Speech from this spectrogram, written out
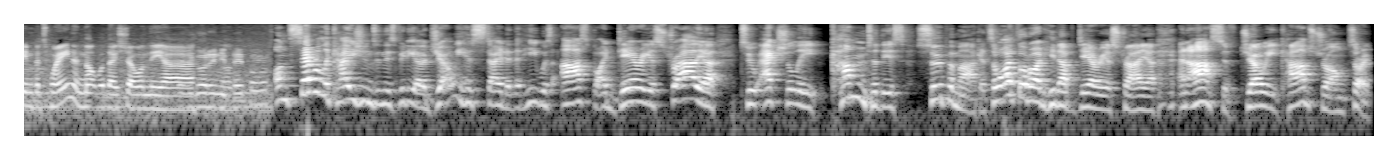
in between and not what they show on the. Uh, got any paperwork? On several occasions in this video, Joey has stated that he was asked by Dairy Australia to actually come to this supermarket. So I thought I'd hit up Dairy Australia and ask if Joey Carbstrong, sorry,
